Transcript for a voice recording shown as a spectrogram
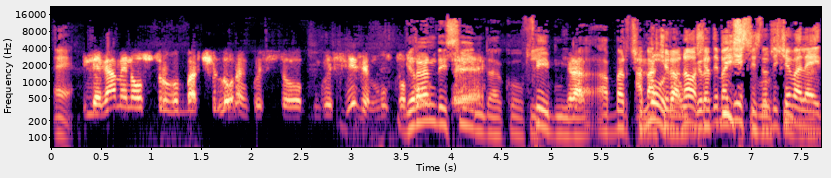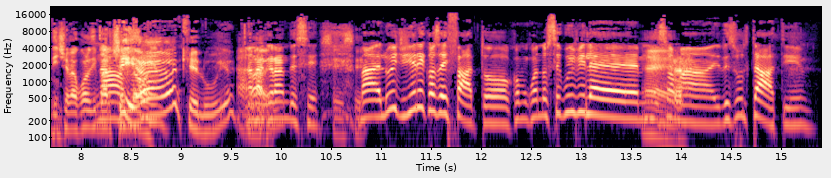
Eh. il legame nostro con Barcellona in, questo, in questi mesi è molto Grande forte. sindaco, Chi? femmina, Grazie. a A Barcellona. Barcellona, no, Magistris, grandissimo lo diceva lei, diceva quello di No. Sì, Barcellona. eh, anche lui. anche Ah, lui. grande sì. Sì, sì. Ma Luigi, ieri cosa hai fatto? Com- Quando seguivi le, Eh. I risultati?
